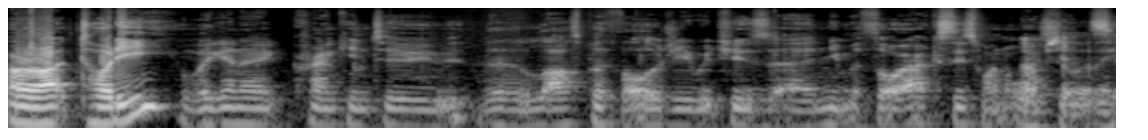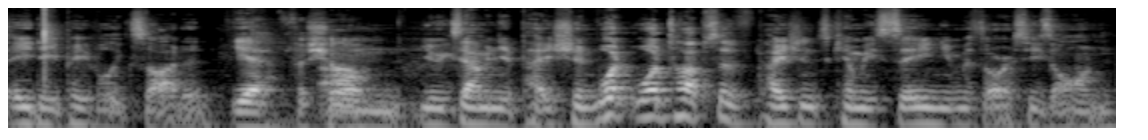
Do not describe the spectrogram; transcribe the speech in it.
All right, Toddy, we're gonna crank into the last pathology, which is uh, pneumothorax. This one always gets ED people excited. yeah for sure Um, you examine your patient. What what types of patients can we see pneumothoraces on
